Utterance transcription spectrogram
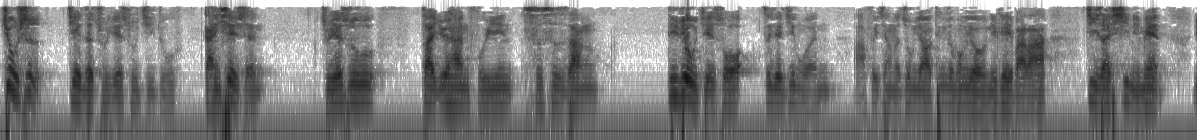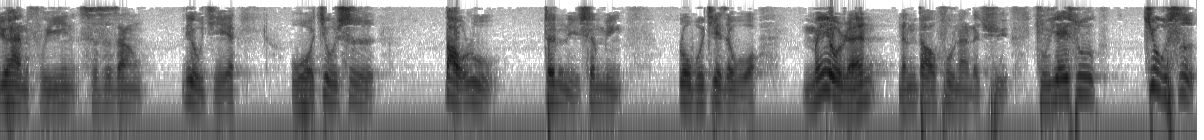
就是借着主耶稣基督。感谢神，主耶稣在约翰福音十四章第六节说这些经文啊，非常的重要。听众朋友，你可以把它记在心里面。约翰福音十四章六节，我就是道路、真理、生命。若不借着我，没有人。能到父那里去，主耶稣就是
